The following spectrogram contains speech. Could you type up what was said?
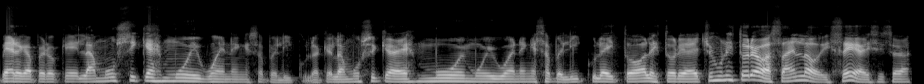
Verga, pero que la música es muy buena en esa película, que la música es muy muy buena en esa película y toda la historia. De hecho es una historia basada en la Odisea y si se,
